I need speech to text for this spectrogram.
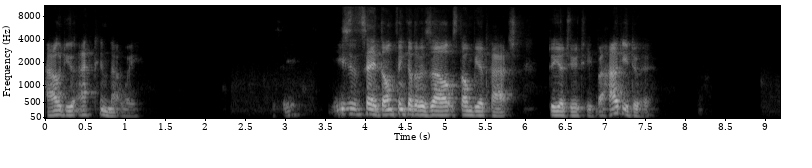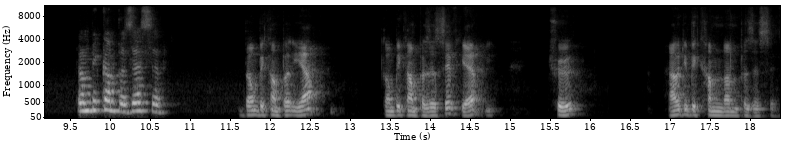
how do you act in that way? See? Easy to say, don't think of the results, don't be attached, do your duty, but how do you do it? Don't become possessive. Don't become, yeah, don't become possessive, yeah, true. How do you become non-possessive?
